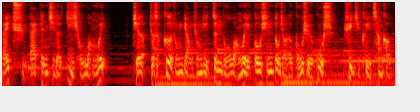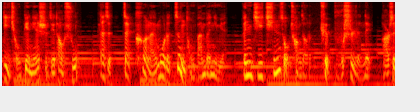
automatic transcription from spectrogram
来取代恩基的地球王位，接着就是各种两兄弟争夺王位、勾心斗角的狗血故事，具体可以参考《地球变脸史》这套书。但是在克莱默的正统版本里面，恩基亲手创造的却不是人类，而是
